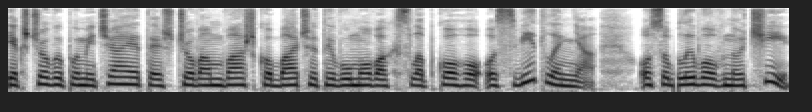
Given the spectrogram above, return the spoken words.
Якщо ви помічаєте, що вам важко бачити в умовах слабкого освітлення, особливо вночі,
